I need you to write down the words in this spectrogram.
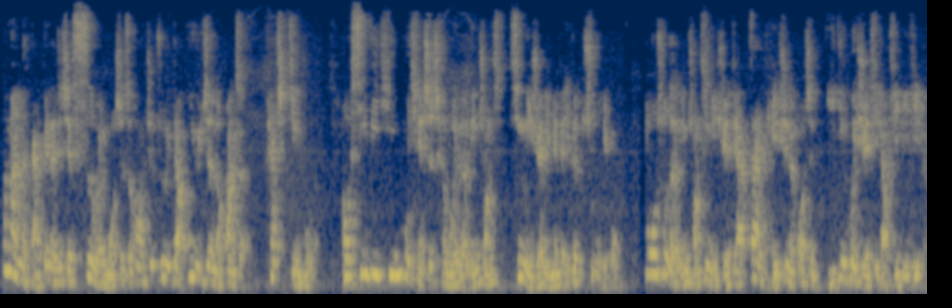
慢慢的改变了这些思维模式之后，就注意到抑郁症的患者开始进步了。然后 CBT 目前是成为了临床心理学里面的一个主流，多数的临床心理学家在培训的过程一定会学习到 CBT 的。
